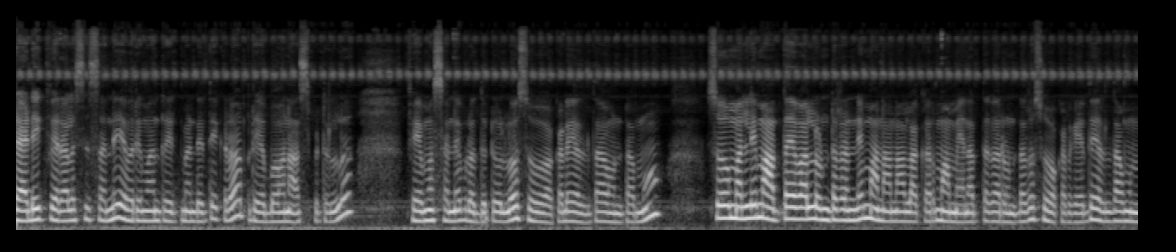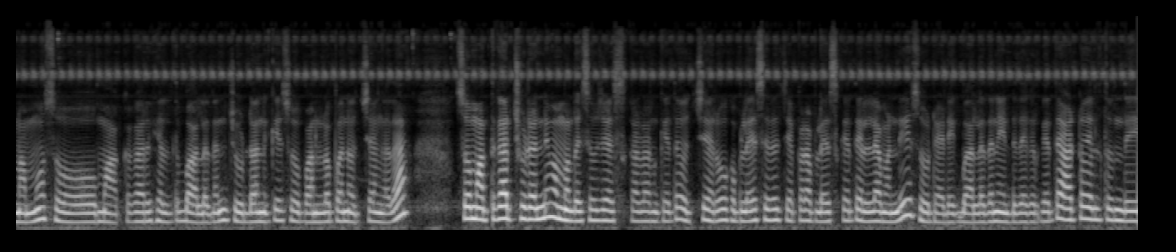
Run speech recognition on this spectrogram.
డాడీకి ఫెరాలసిస్ అండి ఎవరి మంత్ ట్రీట్మెంట్ అయితే ఇక్కడ ప్రియభవన్ హాస్పిటల్లో ఫేమస్ అండి బ్రొద్దుటూరులో సో అక్కడే వెళ్తూ ఉంటాము. సో మళ్ళీ మా అత్తయ్య వాళ్ళు ఉంటారండి. మా నాన్న లక్కర్ మా మేనత్త గారు ఉంటారు. సో అక్కడికైతే వెళ్తా ఉన్నాము. సో మా అక్కగారికి హెల్త్ బాగాలేదని చూడడానికి సో పనిలో పని వచ్చాం కదా. సో మా అత్తగారు చూడండి మమ్మల్ని రిసీవ్ చేసుకోవడానికి అయితే వచ్చారు. ఒక ప్లేస్ అయితే చెప్పారు. ఆ ప్లేస్కి అయితే వెళ్ళామండి. సో డాడీకి బాగాలేదని ఇంటి దగ్గరికి అయితే ఆటో వెళ్తుంది.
